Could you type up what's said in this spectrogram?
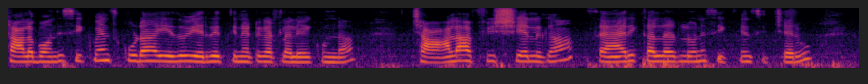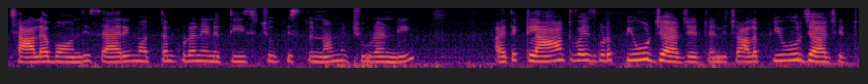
చాలా బాగుంది. సీక్వెన్స్ కూడా ఏదో ఎర్రెత్తినట్టుగా అట్లా లేకుండా చాలా అఫిషియల్గా శారీ కలర్లోనే సీక్వెన్స్ ఇచ్చారు. చాలా బాగుంది. శారీ మొత్తం కూడా నేను తీసి చూపిస్తున్నా. మీరు చూడండి. అయితే క్లాత్ వైజ్ కూడా ప్యూర్ జార్జెట్ అండి. చాలా ప్యూర్ జార్జెట్.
